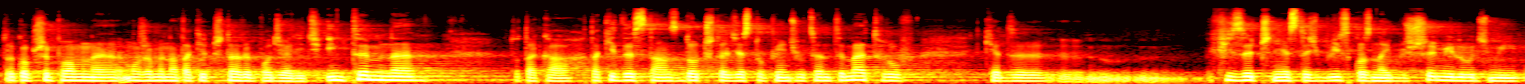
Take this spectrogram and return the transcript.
tylko przypomnę, możemy na takie cztery podzielić. Intymne to taka, taki dystans do 45 centymetrów kiedy y, fizycznie jesteś blisko z najbliższymi ludźmi,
